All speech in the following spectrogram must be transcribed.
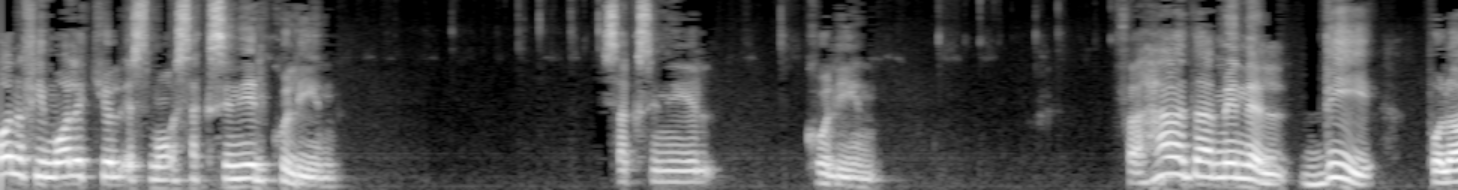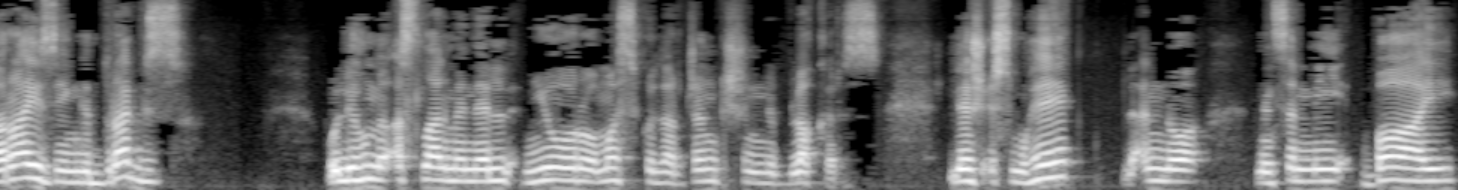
هون في molecule اسمه succinylcholine succinylcholine. فهذا من ال depolarizing drugs واللي هم أصلا من ال neuromuscular junction blockers ليش اسمه هيك؟ لأنه بنسميه bi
